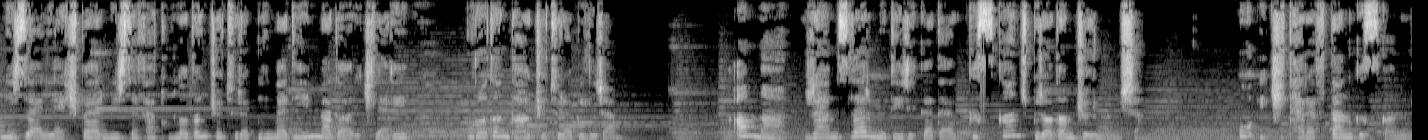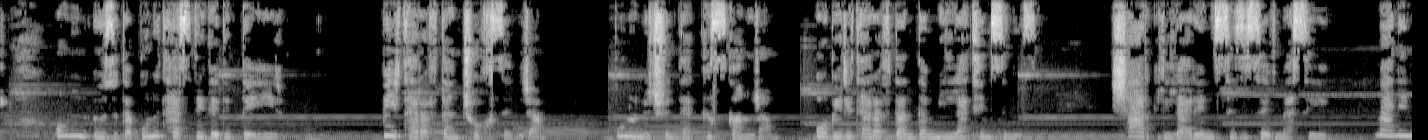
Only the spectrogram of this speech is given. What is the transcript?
Mirzə Əli Əkbər, Mirzə Fətulladan götürə bilmədiyim mədarikləri buradan daha götürə bilirəm. Amma rəmzlər müdiri qədər qısqanc bir adam görməmişəm. O iki tərəfdən qısqanır. Onun özü də bunu təsdiq edib deyir. Bir tərəfdən çox sevirəm. Bunun üçün də qısqanıram. O biri tərəfdən də millətimsiniz. Şərqlilərin sizi sevməsi mənim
